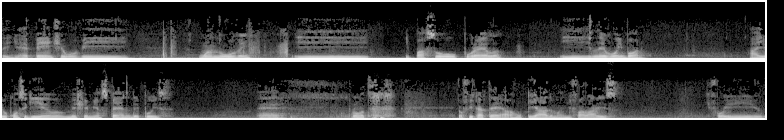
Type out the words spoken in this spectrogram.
E de repente eu ouvi uma nuvem e, e passou por ela e levou embora. Aí eu conseguia mexer minhas pernas depois. É. Pronto. Eu fico até arrupiado, mano, de falar isso. Foi,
